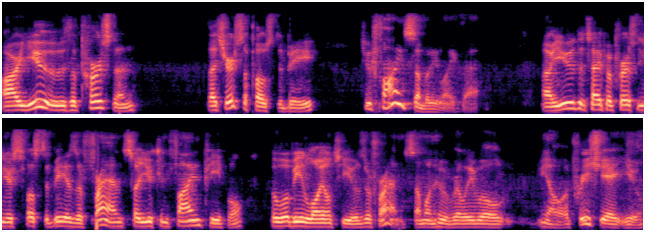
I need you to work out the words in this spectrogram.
Are you the person that you're supposed to be to find somebody like that? Are you the type of person you're supposed to be as a friend so you can find people who will be loyal to you as a friend? Someone who really will, you know, appreciate you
